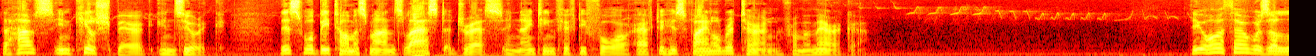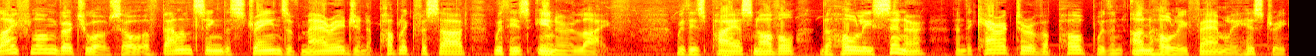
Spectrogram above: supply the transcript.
The house in Kilchberg in Zurich. This will be Thomas Mann's last address in 1954 after his final return from America. The author was a lifelong virtuoso of balancing the strains of marriage and a public facade with his inner life. With his pious novel, The Holy Sinner, and the character of a pope with an unholy family history,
